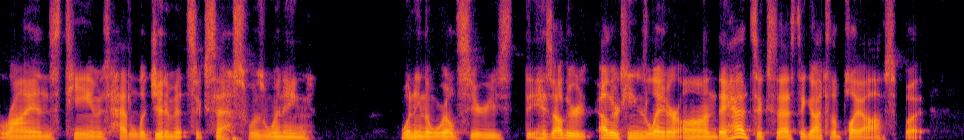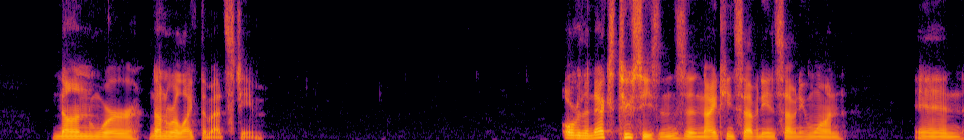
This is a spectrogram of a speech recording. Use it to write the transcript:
Ryan's teams had legitimate success was winning winning the World Series. His other other teams later on, they had success. They got to the playoffs, but none were none were like the Mets team. Over the next two seasons in 1970 and 71, in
